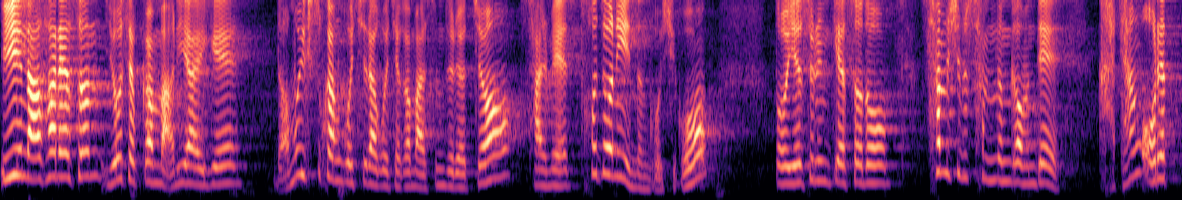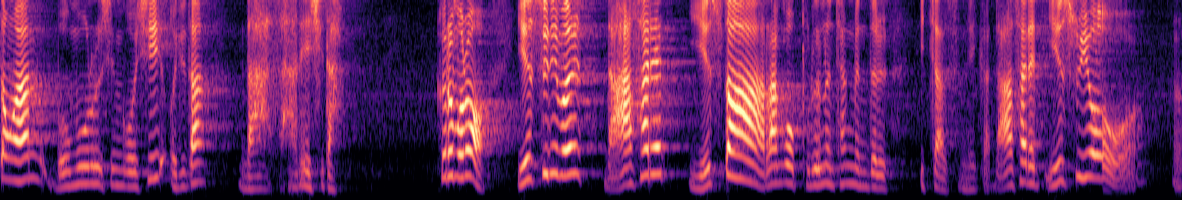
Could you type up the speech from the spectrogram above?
이 나사렛은 요셉과 마리아에게 너무 익숙한 곳이라고 제가 말씀드렸죠 삶의 터전이 있는 곳이고 또 예수님께서도 33년 가운데 가장 오랫동안 머무르신 곳이 어디다? 나사렛이다 그러므로 예수님을 나사렛 예수다라고 부르는 장면들 있지 않습니까? 나사렛 예수요 어.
